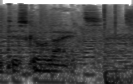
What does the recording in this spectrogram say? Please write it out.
disco lights.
